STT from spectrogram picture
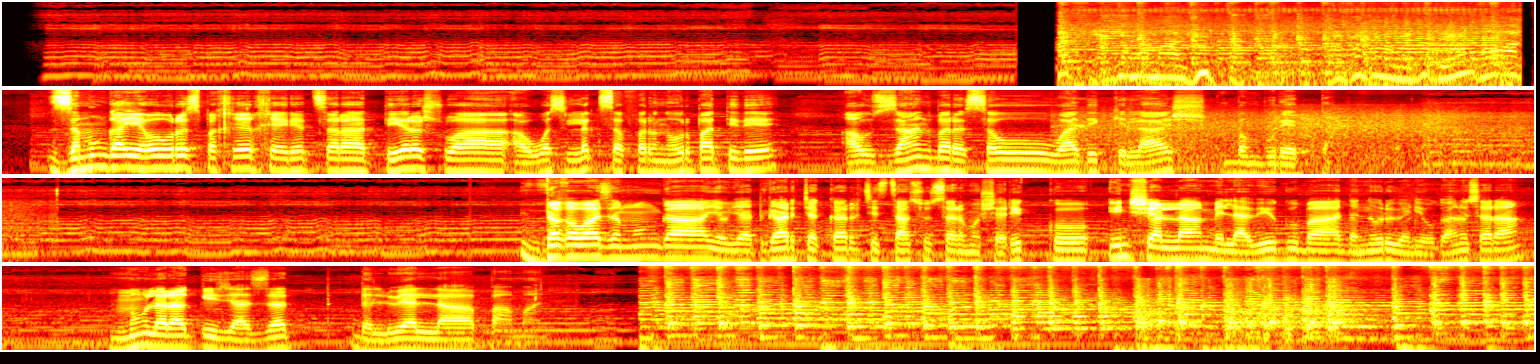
زمونږه یو ورځ په خیر خیریت سره تیر شو او وس لک سفر نور پاتې دی او ځان به رسو وادي کلاش بمبوریت ته دغه وا زمونږ یو یادګار چکر چې تاسو سره مو شریک کو ان شاء الله ملاویږو به د نورو ویډیوګانو سره مونږ لرا کې اجازه د لوی الله پامان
